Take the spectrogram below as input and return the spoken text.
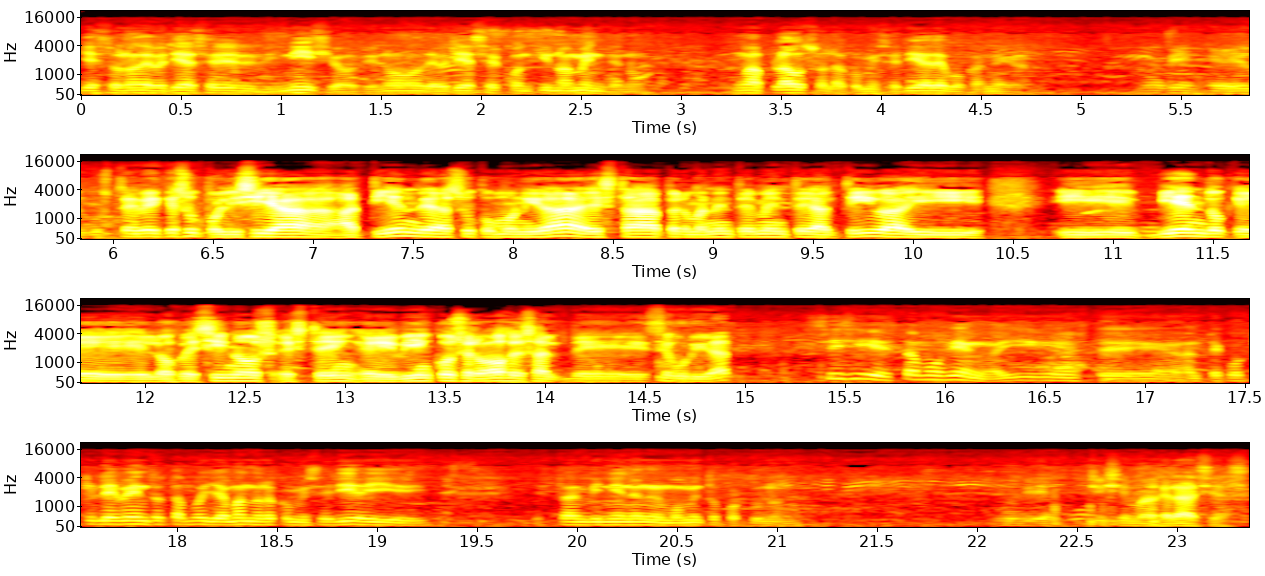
Y esto no debería ser el inicio, sino debería ser continuamente, ¿no? Un aplauso a la comisaría de Boca Negra. Muy bien. Eh, usted ve que su policía atiende a su comunidad, está permanentemente activa y, viendo que los vecinos estén eh, bien conservados de, seguridad. Sí, sí, estamos bien. Ahí, este, ante cualquier evento, estamos llamando a la comisaría y están viniendo en el momento oportuno. Muy bien, muchísimas gracias.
